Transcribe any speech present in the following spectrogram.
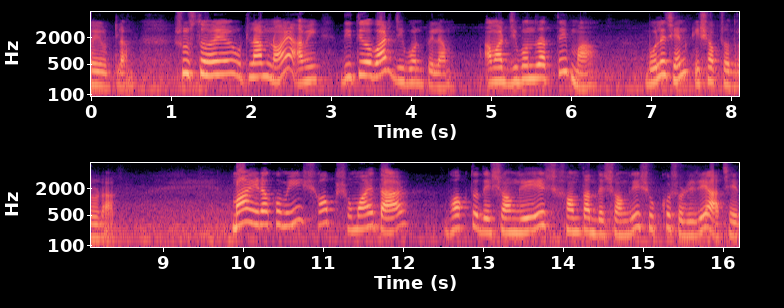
হয়ে উঠলাম। সুস্থ হয়ে উঠলাম নয়, আমি দ্বিতীয়বার জীবন পেলাম। আমার জীবনদাত্রী মা বলেছেন কেশবচন্দ্র নাগ মা এরকমই সব সময় তার ভক্তদের সঙ্গে, সন্তানদের সঙ্গে সূক্ষ্ম শরীরে আছেন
